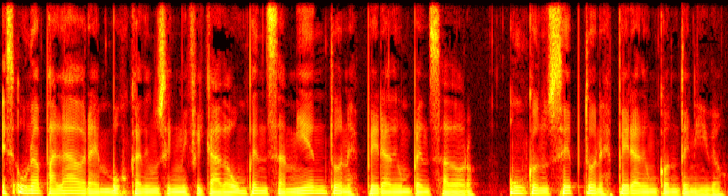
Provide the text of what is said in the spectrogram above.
Es una palabra en busca de un significado, un pensamiento en espera de un pensador, un concepto en espera de un contenido.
